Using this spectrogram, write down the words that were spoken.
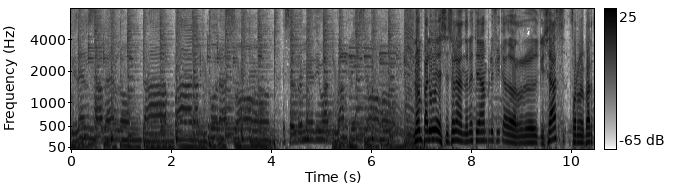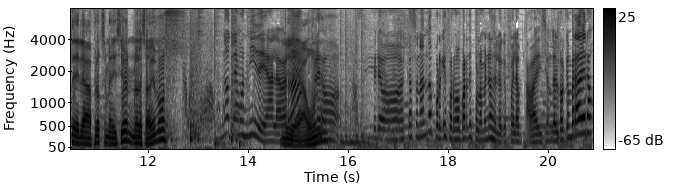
quieren saberlo. Da para tu corazón, es el remedio a tu aflicción. Non Palidez sonando en este amplificador. Quizás forme parte de la próxima edición, no lo sabemos. No tenemos ni idea, la Ni verdad. idea aún. Pero, pero está sonando porque formó parte por lo menos de lo que fue la octava edición del Rock en Varadero.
